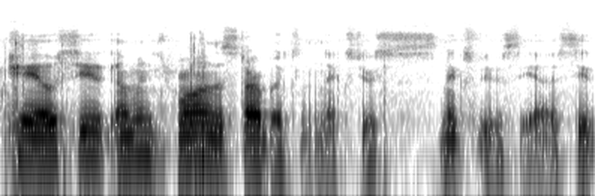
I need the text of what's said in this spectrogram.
Okay, I'll see you. I'm in front of the Starbucks in the next year, next video. See, I see you guys.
